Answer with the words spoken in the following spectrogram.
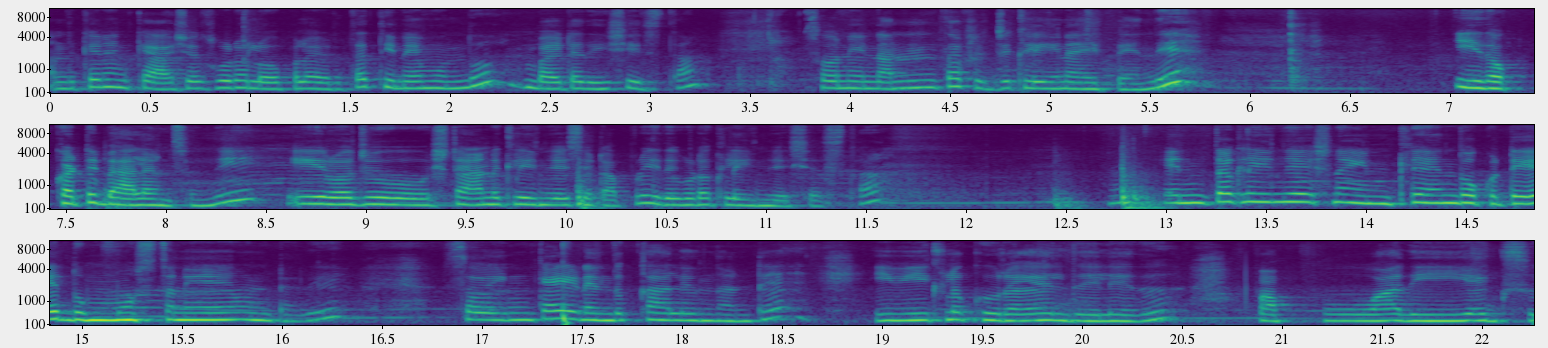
అందుకే నేను క్యాషెస్ కూడా లోపల పెడతా తినే ముందు బయట తీసి ఇస్తా. సో నేనంతా ఫ్రిడ్జ్ క్లీన్ అయిపోయింది. ఇది ఒక్కటి బ్యాలెన్స్ ఉంది. ఈరోజు స్టాండ్ క్లీన్ చేసేటప్పుడు ఇది కూడా క్లీన్ చేసేస్తా. ఎంత క్లీన్ చేసినా ఇంట్లో ఏందో ఒకటే దుమ్ము వస్తూనే ఉంటుంది. సో ఇంకా ఇక్కడ ఎందుకు కాలేదంటే ఈ వీక్లో కూరగాయలు తేలేదు. పప్పు అది ఎగ్స్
